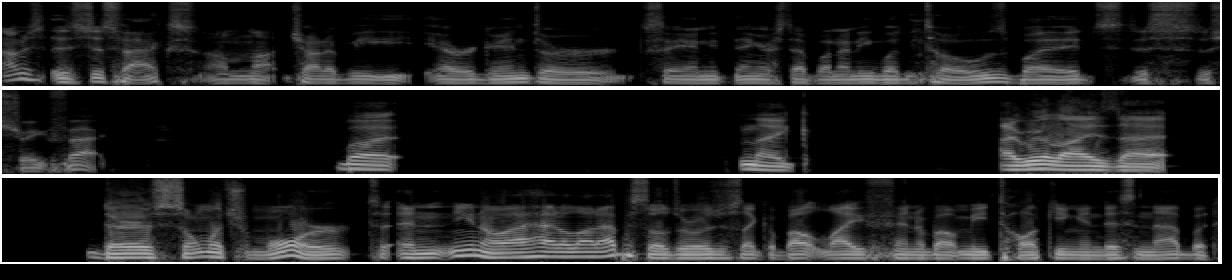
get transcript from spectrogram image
I'm just, it's just facts. I'm not trying to be arrogant or say anything or step on anyone's toes, but it's just a straight fact. But like I realized that there's so much more to and you know, I had a lot of episodes where it was just like about life and about me talking and this and that, but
